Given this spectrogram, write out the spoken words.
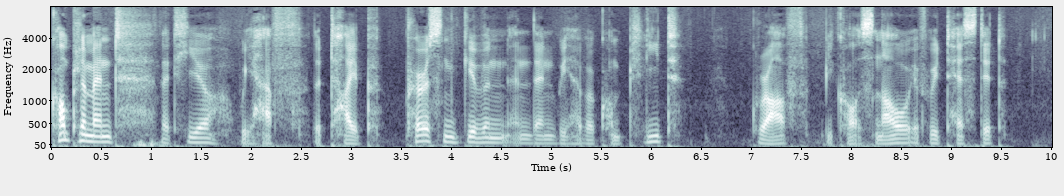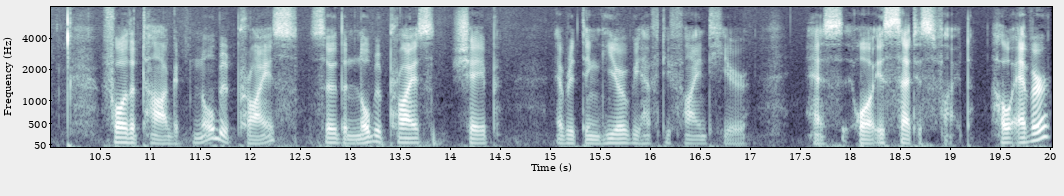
complement that here we have the type person given, and then we have a complete graph, because now if we test it, for the target Nobel Prize. So the Nobel Prize shape, everything here we have defined here has or is satisfied. However,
